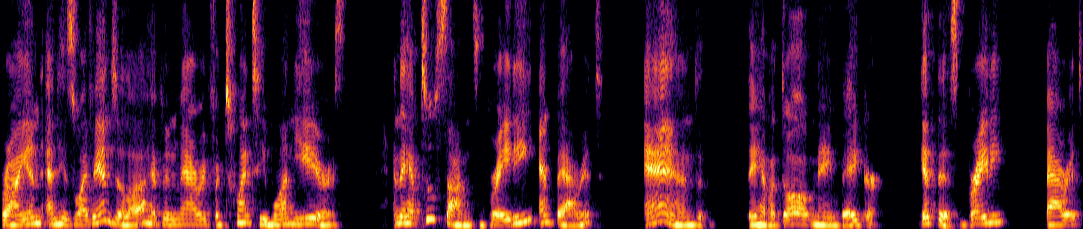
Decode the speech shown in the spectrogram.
Brian and his wife Angela have been married for 21 years, and they have two sons, Brady and Barrett, and they have a dog named Baker. Get this Brady, Barrett,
